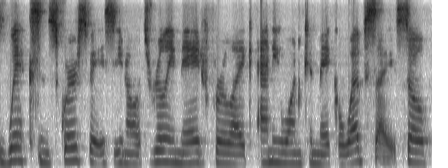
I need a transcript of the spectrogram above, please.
Wix and Squarespace, you know, it's really made for like anyone can make a website. So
